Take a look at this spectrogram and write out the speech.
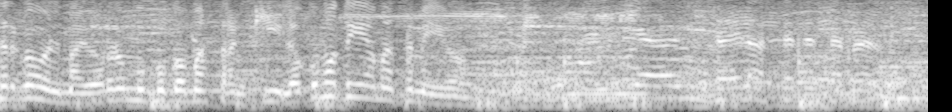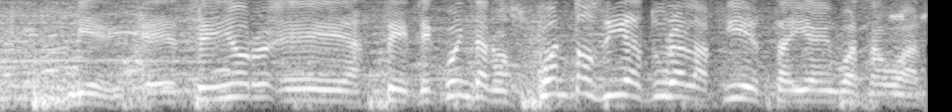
Con el mayordomo un poco más tranquilo. ¿Cómo te llamas, amigo? Misael Astete Terrero. Bien, eh, señor eh, Astete, cuéntanos, ¿cuántos días dura la fiesta allá en Guasaguas?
